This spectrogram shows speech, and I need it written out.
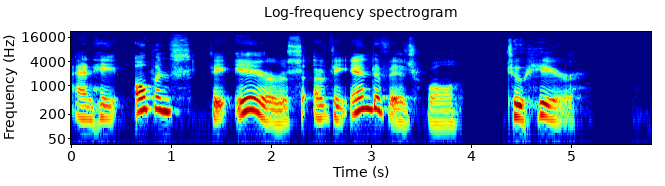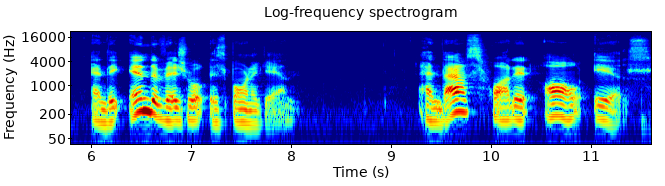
and He opens the ears of the individual to hear, and the individual is born again. And that's what it all is.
